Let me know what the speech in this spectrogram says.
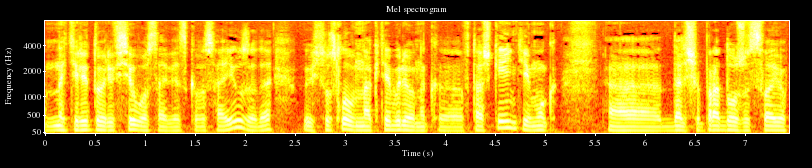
на территории всего Советского Союза, да, то есть условно октябренок в Ташкенте мог дальше продолжить свою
